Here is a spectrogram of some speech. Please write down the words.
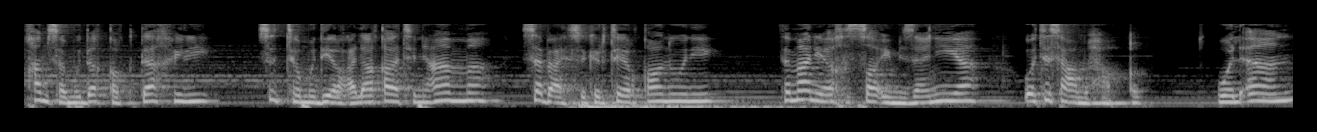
خمسة مدقق داخلي ستة مدير علاقات عامة سبعة سكرتير قانوني ثمانية أخصائي ميزانية وتسعة محقق. والآن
